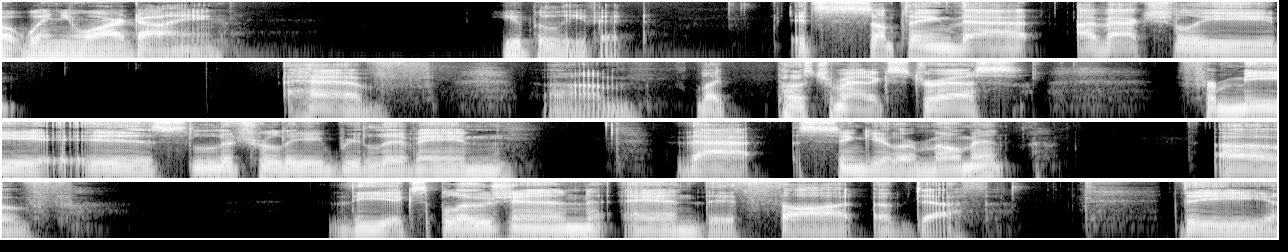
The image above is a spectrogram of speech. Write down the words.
But when you are dying, you believe it. It's something that I've actually have um, like post traumatic stress for me is literally reliving that singular moment of the explosion and the thought of death. The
